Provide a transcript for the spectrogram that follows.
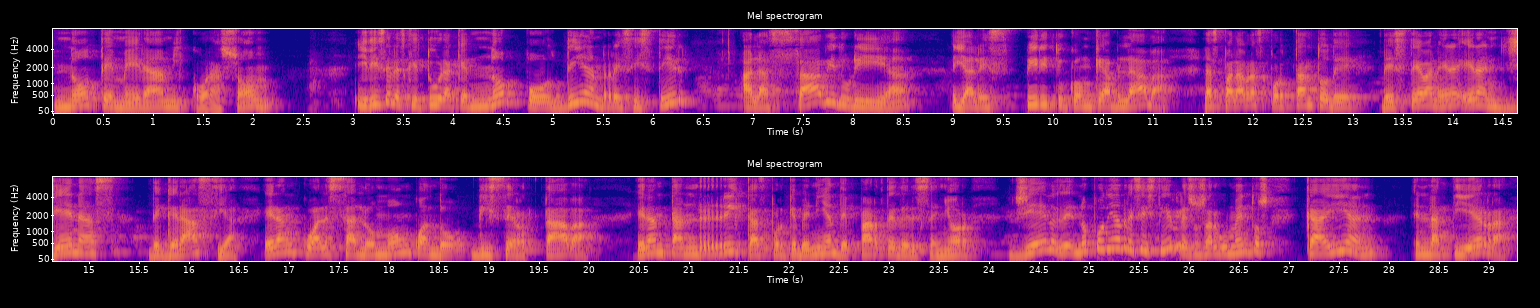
no temerá mi corazón. Y dice la escritura que no podían resistir a la sabiduría y al espíritu con que hablaba. Las palabras, por tanto, de, de Esteban eran llenas de gracia, eran cual Salomón cuando disertaba. Eran tan ricas porque venían de parte del Señor, no podían resistirle, sus argumentos caían en la tierra,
